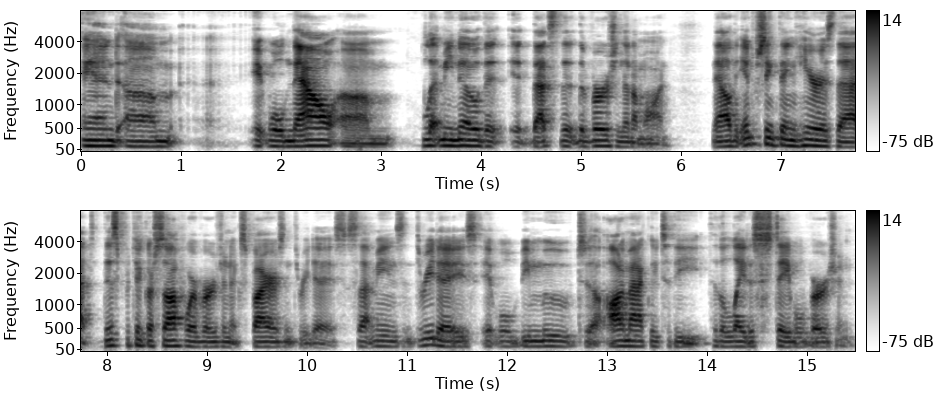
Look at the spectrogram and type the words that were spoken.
and um, it will now um, let me know that it, that's the, the version that I'm on. Now, the interesting thing here is that this particular software version expires in three days. So that means in three days, it will be moved to automatically to the to the latest stable version.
